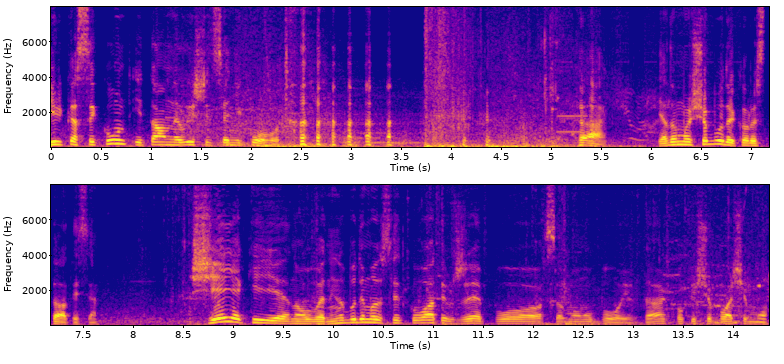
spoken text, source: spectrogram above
кілька секунд і там не лишиться нікого. Так. Я думаю, що буде користатися. Ще які є нововведення, ну будемо слідкувати вже по самому бою. Так? Поки що бачимо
